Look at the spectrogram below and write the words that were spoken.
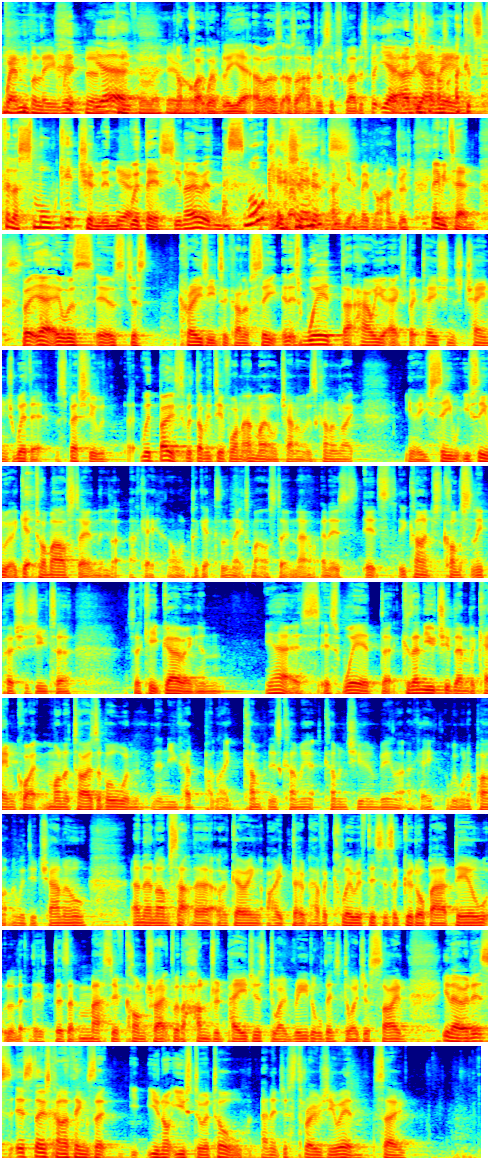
Wembley with the yeah. people here. Not quite Wembley yet. I was, I was 100 subscribers, but yeah, I, I, I, I, could fill a small kitchen in yeah. with this, you know. And, a small kitchen. uh, yeah, maybe not 100, maybe 10. But yeah, it was it was just crazy to kind of see, and it's weird that how your expectations change with it, especially with with both with WTF1 and my old channel. It's kind of like you know you see you see get to a milestone, then you're like, okay, I want to get to the next milestone now, and it's it's it kind of just constantly pushes you to to keep going. And yeah, it's it's weird that because then YouTube then became quite monetizable, and then you had like companies coming coming to you and being like, okay, we want to partner with your channel, and then I'm sat there uh, going, I don't have a clue if this is a good or bad deal. There's a massive contract with hundred pages. Do I read all this? Do I just sign? You know, and it's it's those kind of things that you're not used to at all, and it just throws you in. So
